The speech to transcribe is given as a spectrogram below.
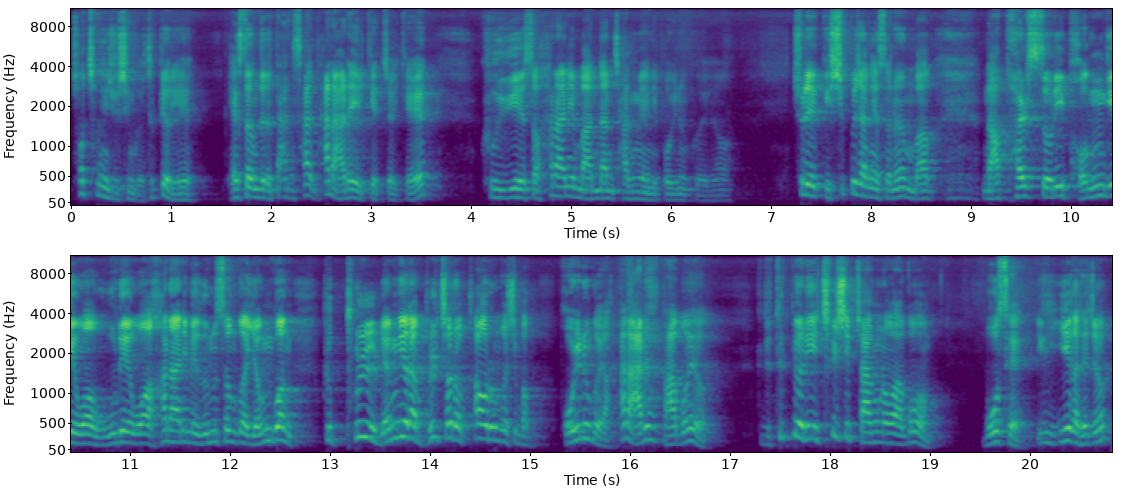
초청해 주신 거예요. 특별히 백성들은 딱산 산 아래에 있겠죠. 이렇게 그 위에서 하나님 만난 장면이 보이는 거예요. 출애굽기 19장에서는 막 나팔소리, 번개와 우레와 하나님의 음성과 영광 그 불 맹렬한 불처럼 타오르는 것이 막 보이는 거야. 하나 아래서 다 보여. 근데 특별히 70 장로하고 모세 이게 이해가 되죠?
